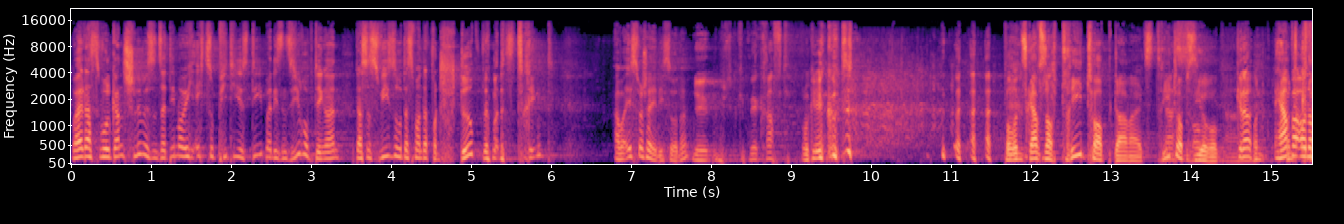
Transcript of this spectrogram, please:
weil das wohl ganz schlimm ist. Und seitdem habe ich echt so PTSD bei diesen Sirup-Dingern. Das ist wie so, dass man davon stirbt, wenn man das trinkt. Aber ist wahrscheinlich nicht so, ne? Nö, gib mir Kraft. Okay, gut. Bei uns gab es noch Tritop damals, Tritop-Sirup. Genau. Und- Herrn, und war auch noch.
